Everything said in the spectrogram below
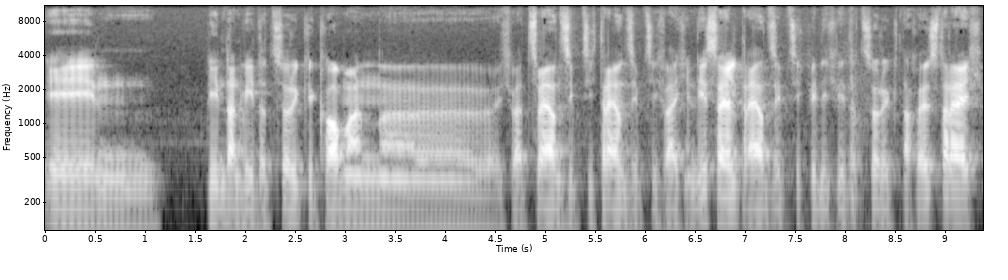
bin dann wieder zurückgekommen. Äh, ich war 72, 73 war ich in Israel, 73 bin ich wieder zurück nach Österreich,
